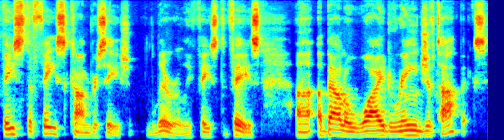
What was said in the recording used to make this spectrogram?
face to face conversation, literally face to face, about a wide range of topics.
